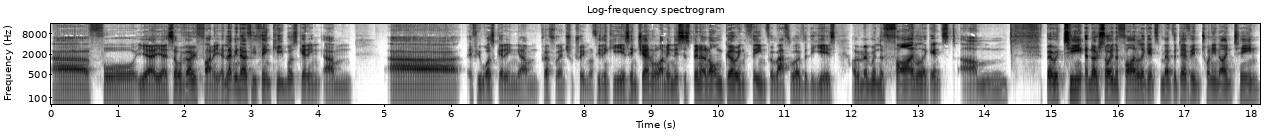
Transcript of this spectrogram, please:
uh, for yeah, yeah. So very funny. And let me know if you think he was getting um, uh, if he was getting um, preferential treatment, if you think he is in general. I mean, this has been an ongoing theme for Rafa over the years. I remember in the final against um, Berrettini, no, sorry, in the final against Medvedev in 2019.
